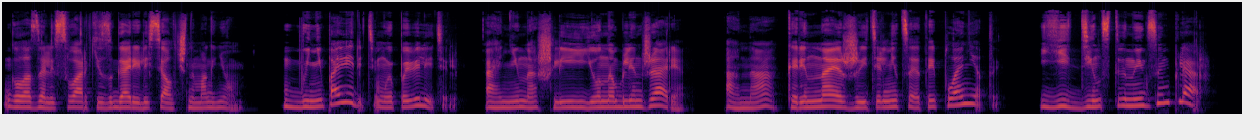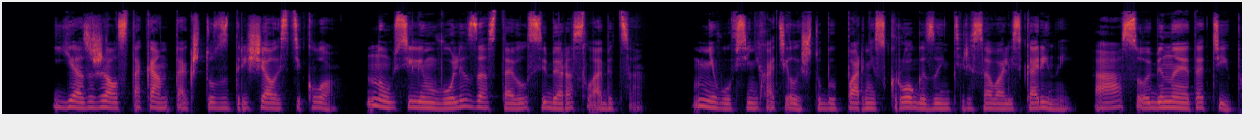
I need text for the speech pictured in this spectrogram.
глаза лисварки загорелись алчным огнем. Вы не поверите, мой повелитель. Они нашли ее на Блинджаре. Она коренная жительница этой планеты. Единственный экземпляр. Я сжал стакан так, что затрещало стекло но усилием воли заставил себя расслабиться. Мне вовсе не хотелось, чтобы парни с Крога заинтересовались Кариной, а особенно этот тип.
